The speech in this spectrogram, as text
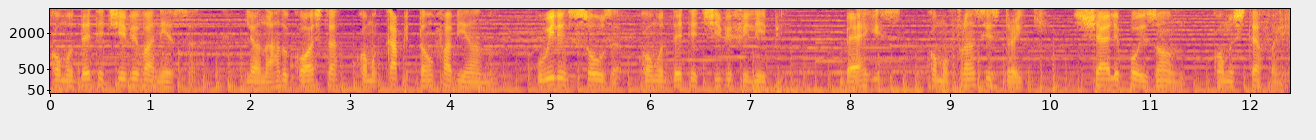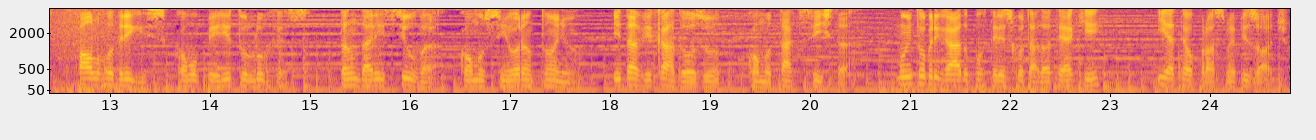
como Detetive Vanessa, Leonardo Costa como Capitão Fabiano, William de Souza como Detetive Felipe, Bergs como Francis Drake, Shelley Poison como Stephanie, Paulo Rodrigues como Perito Lucas, Tandari Silva como Sr. Antônio e Davi Cardoso como taxista. Muito obrigado por ter escutado até aqui e até o próximo episódio.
